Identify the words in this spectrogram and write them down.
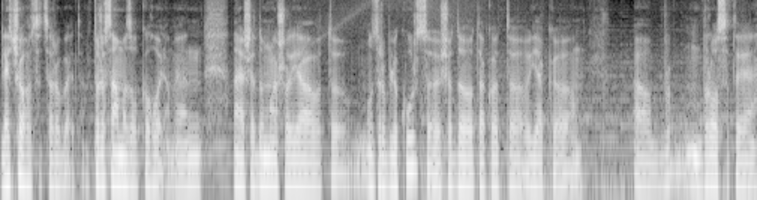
Для чого все це робити? Те ж саме з алкоголем. Я, знаєш, я думаю, що я от е, зроблю курс е, щодо так, от е, як бр- бросити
